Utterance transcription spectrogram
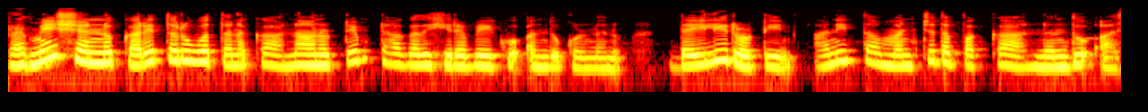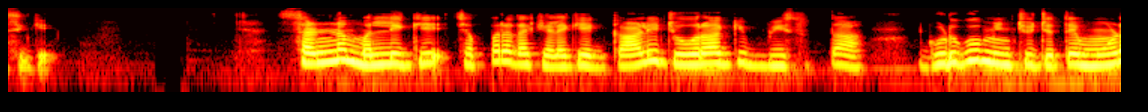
ರಮೇಶನ್ನು ಕರೆತರುವ ತನಕ ನಾನು ಟೆಂಪ್ಟ್ ಆಗದೆ ಇರಬೇಕು ಅಂದುಕೊಂಡನು. ಡೈಲಿ ರೊಟೀನ್ ಅನಿತಾ ಮಂಚದ ಪಕ್ಕ ನಂದು ಹಾಸಿಗೆ. ಸಣ್ಣ ಮಲ್ಲಿಗೆ ಚಪ್ಪರದ ಕೆಳಗೆ ಗಾಳಿ ಜೋರಾಗಿ ಬೀಸುತ್ತಾ ಗುಡುಗು ಮಿಂಚು ಜೊತೆ ಮೋಡ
